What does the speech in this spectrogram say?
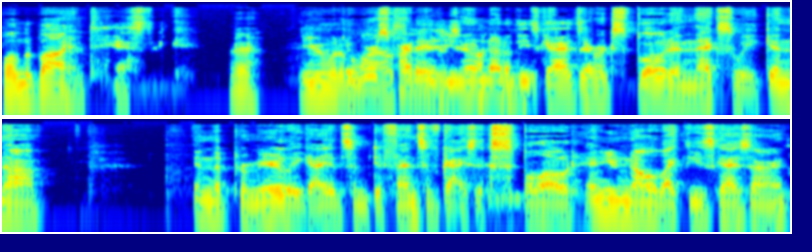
on the buy. Fantastic. Yeah, even with a The worst part is, you know, none of these guys are exploding next week. In the in the Premier League, I had some defensive guys explode, and you know, like these guys aren't.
